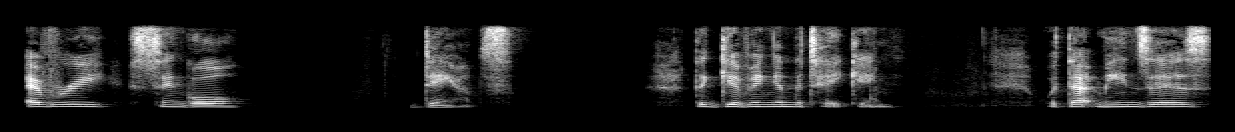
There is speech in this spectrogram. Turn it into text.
every single dance. The giving and the taking. What that means is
